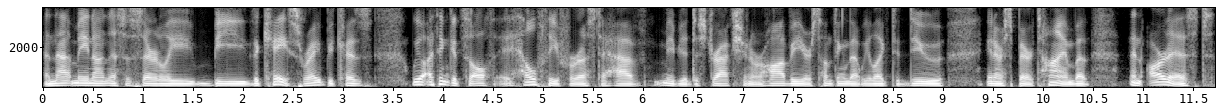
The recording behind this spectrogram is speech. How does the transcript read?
And that may not necessarily be the case right? Because we I think it's all healthy for us to have maybe a distraction or hobby or something that we like to do in our spare time. But an artist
